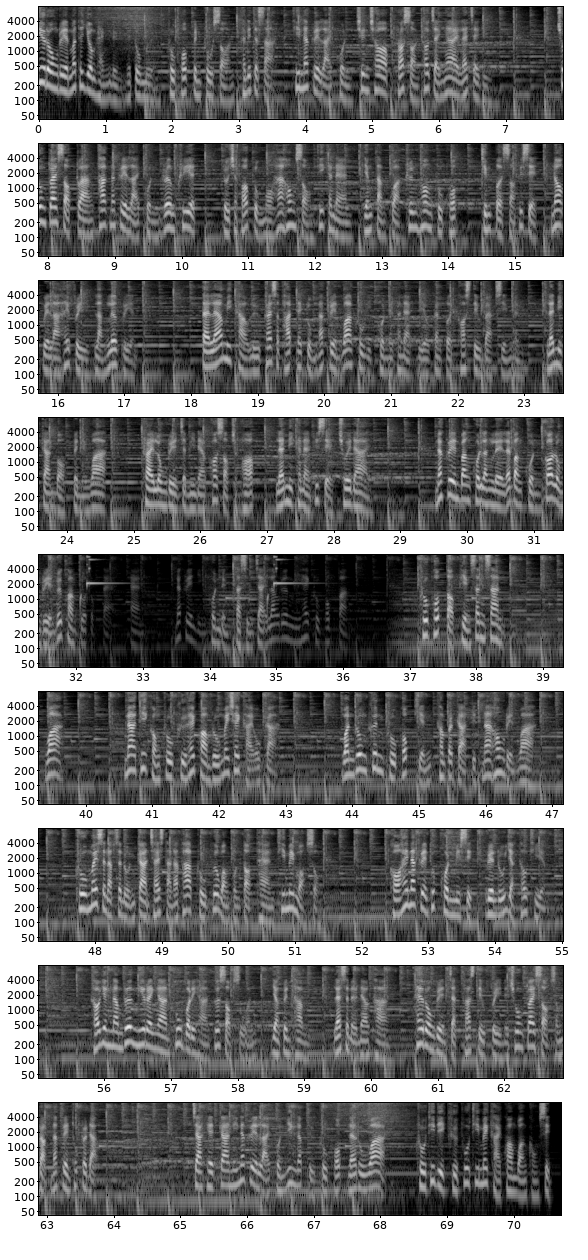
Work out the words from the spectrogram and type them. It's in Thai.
ที่โรงเรียนมัธยมแห่งหนึ่งในตัวเมืองครูพบเป็นครูสอนคณิตศาสตร์ที่นักเรียนหลายคนชื่นชอบเพราะสอนเข้าใจง่ายและใจดี ช่วงใกล้สอบกลางภาคนักเรียนหลายคนเริ่มเครียด โดยเฉพาะกลุ่มม .5 ห้อง 2 ที่คะแนนยังต่ำกว่าครึ่งห้องครูพบ จึงเปิดสอนพิเศษนอกเวลาให้ฟรีหลังเลิกเรียน แต่แล้วมีข่าวลือแพร่สะพัดในกลุ่มนักเรียนว่าครูอีกคนในแผนกเดียวกันเปิดคอร์สติวแบบเสียเงิน และมีการบอกเป็นในว่า ใครโรงเรียนจะมีแนวข้อสอบเฉพาะ และมีคะแนนพิเศษช่วยได้ นักเรียนบางคนลังเลและบางคนก็ลงเรียนด้วยความกลัวตกแตกแอนนักเรียนหญิงคนหนึ่งตัดสินใจเล่าเรื่องนี้ให้ครูพบฟัง ครูพบตอบเพียงสั้นๆ ว่า หน้าที่ของครูคือให้ความรู้ไม่ใช่ขายโอกาส วันรุ่งขึ้นครูพบเขียนคำประกาศติดหน้าห้องเรียนว่า ครูไม่สนับสนุนการใช้สถานภาพครูเพื่อหวังผลตอบแทนที่ไม่เหมาะสม ขอให้นักเรียนทุกคนมีสิทธิ์เรียนรู้อย่างเท่าเทียม เขายังนำเรื่องนี้รายงานผู้บริหารเพื่อสอบสวน อย่างเป็นธรรม และเสนอแนวทาง ให้โรงเรียนจัดคลาสติวฟรีในช่วงใกล้สอบสำหรับนักเรียนทุกระดับ จากเหตุการณ์นี้นักเรียนหลายคนยิ่งนับถือครูพบและรู้ว่า ครูที่ดีคือผู้ที่ไม่ขายความหวังของสิทธิ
